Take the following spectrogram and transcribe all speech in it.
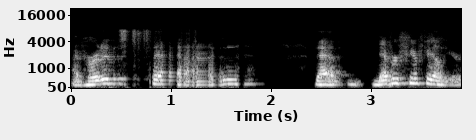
I've heard it said that never fear failure,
